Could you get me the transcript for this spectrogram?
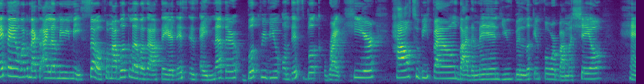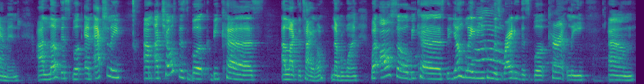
Hey fam, welcome back to I Love Me Me Me. So, for my book lovers out there, this is another book review on this book right here, How to Be Found by the Man You've Been Looking For by Michelle Hammond. I love this book, and actually, um, I chose this book because I like the title, number one, but also because the young lady who is writing this book currently, um,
